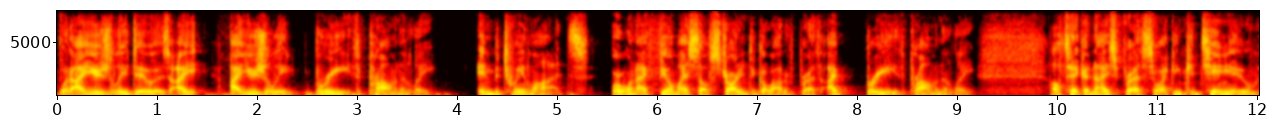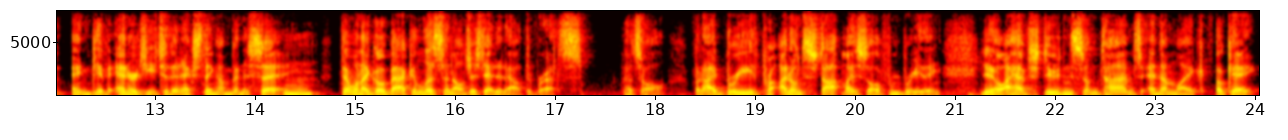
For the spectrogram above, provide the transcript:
What I usually do is I I usually breathe prominently in between lines. Or when I feel myself starting to go out of breath, I breathe prominently. I'll take a nice breath so I can continue and give energy to the next thing I'm going to say. Mm. Then when I go back and listen, I'll just edit out the breaths. That's all. But I breathe. I don't stop myself from breathing. You know, I have students sometimes and I'm like, okay,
